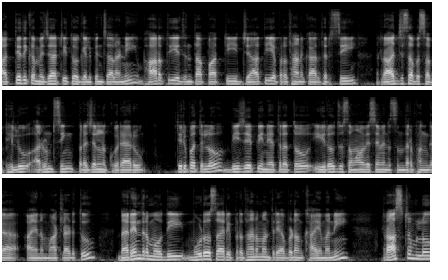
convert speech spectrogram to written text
అత్యధిక మెజార్టీతో గెలిపించాలని భారతీయ జనతా పార్టీ జాతీయ ప్రధాన కార్యదర్శి రాజ్యసభ సభ్యులు అరుణ్ సింగ్ ప్రజలను కోరారు. తిరుపతిలో బీజేపీ నేతలతో ఈరోజు సమావేశమైన సందర్భంగా ఆయన మాట్లాడుతూ నరేంద్ర మోదీ మూడోసారి ప్రధానమంత్రి అవ్వడం ఖాయమని రాష్ట్రంలో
